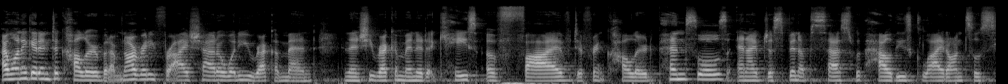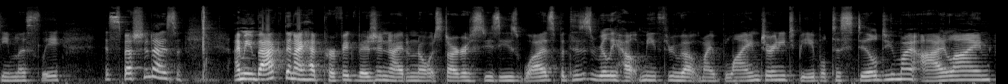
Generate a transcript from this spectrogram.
I want to get into color, but I'm not ready for eyeshadow. What do you recommend? And then she recommended a case of five different colored pencils. And I've just been obsessed with how these glide on so seamlessly, especially as. I mean, back then I had perfect vision. I don't know what Stargardt's disease was, but this has really helped me throughout my blind journey to be able to still do my eye line,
